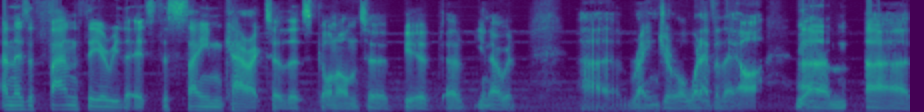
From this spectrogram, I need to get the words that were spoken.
and there's a fan theory that it's the same character that's gone on to be a, a you know a, uh ranger or whatever they are. Yeah. Um, uh,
